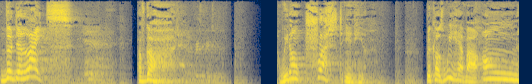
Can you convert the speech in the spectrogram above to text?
the delights of God. We don't trust in Him because we have our own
